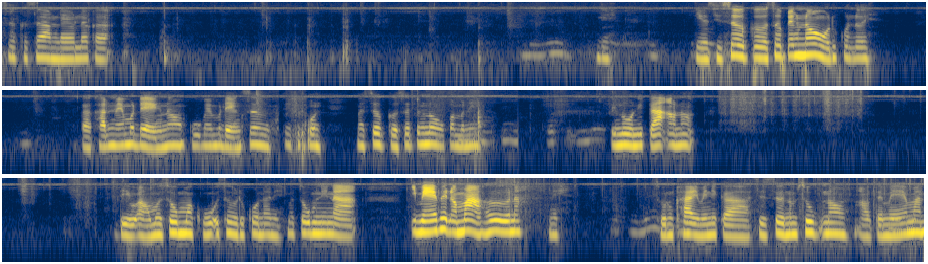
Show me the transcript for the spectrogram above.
เสื้อกระซามแล้วแล้วก็เดี๋ยวสีเสื้อเกลือเสื้อแป้งโน่ทุกคนเลย กะคั้นแม่มดแดงเนาะกูแม่มดแดงเซอร์ทุกคนมาเซอร์เกิดเซอร์เปียงโนก่อนมานี่เปียงโนนี่กะเอาเนาะเดี๋ยวเอามาส้มมาคูเซอร์ทุกคนอันนี้มาส้มนี่นะอีแม่เพิ่นเอามาเฮ้อนะนี่ส่วนไข่แม่นี่กาสิเซอร์น้ำซุปเนาะเอาแต่แม่มัน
